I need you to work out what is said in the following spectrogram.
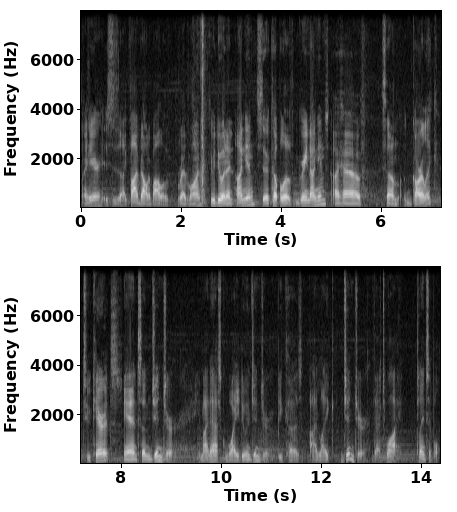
right here. This is like $5 bottle of red wine. We're doing an onion, so a couple of green onions. I have some garlic, two carrots, and some ginger. You might ask, why are you doing ginger? Because I like ginger, that's why plain simple.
